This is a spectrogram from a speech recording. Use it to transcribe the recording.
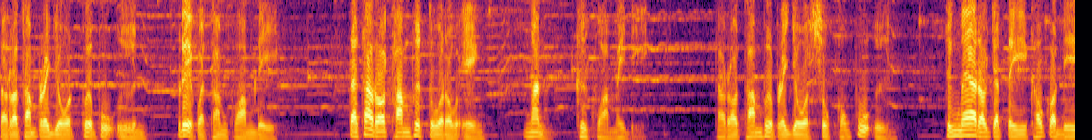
แต่เราทำประโยชน์เพื่อผู้อื่น เรียกว่าทำความดี แต่ถ้าเราทำเพื่อตัวเราเอง นั่นคือความไม่ดี ถ้าเราทำเพื่อประโยชน์สุขของผู้อื่น ถึงแม้เราจะตีเขาก็ดี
